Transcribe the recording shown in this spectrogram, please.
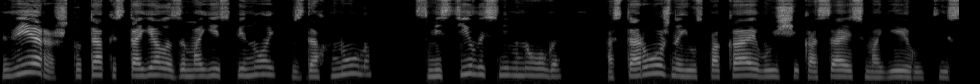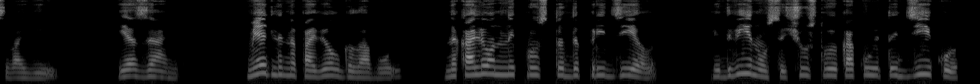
Вера, что так и стояла за моей спиной, вздохнула, сместилась немного, осторожно и успокаивающе касаясь моей руки своей. Я замер, медленно повел головой, накаленный просто до предела, и двинулся, чувствуя какую-то дикую,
